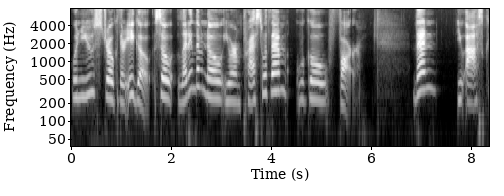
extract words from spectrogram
when you stroke their ego. So letting them know you're impressed with them will go far. Then you ask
